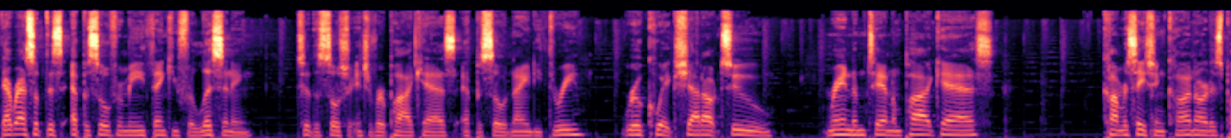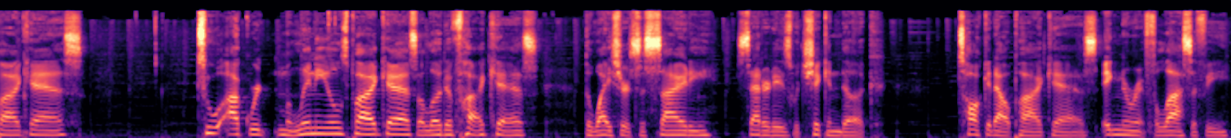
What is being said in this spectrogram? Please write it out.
that wraps up this episode for me. Thank you for listening to the Social Introvert Podcast, episode 93. Real quick, shout out to Random Tandem Podcast, Conversation Con Artist podcast, Two Awkward Millennials podcast. I love that podcast. The White Shirt Society, Saturdays with Chicken Duck, Talk It Out podcast, Ignorant Philosophy,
